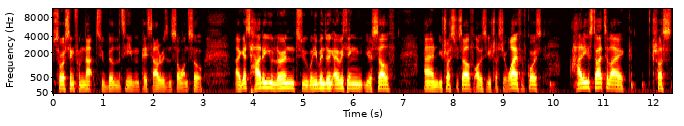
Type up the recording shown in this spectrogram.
sourcing from that to build the team and pay salaries and so on. So i guess how do you learn to when you've been doing everything yourself and you trust yourself obviously you trust your wife of course how do you start to like trust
